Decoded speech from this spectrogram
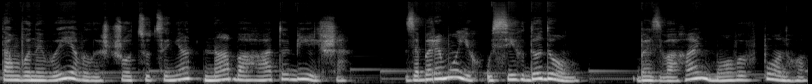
Там вони виявили, що цуценят набагато більше. Заберемо їх усіх додому, без вагань мовив Понго.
